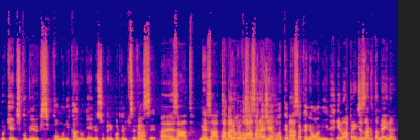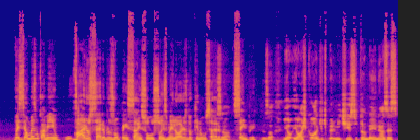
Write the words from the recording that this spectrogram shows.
porque descobriram que se comunicar no game é super importante pra você ah, vencer. Ah, exato, né? exato. Trabalho até colaborativo. até pra ah. sacanear um amigo. E no aprendizado também, né? vai ser o mesmo caminho. Vários cérebros vão pensar em soluções melhores do que num cérebro. Exato. Sempre. Exato. E eu, eu acho que o áudio te permite isso também, né? Às vezes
